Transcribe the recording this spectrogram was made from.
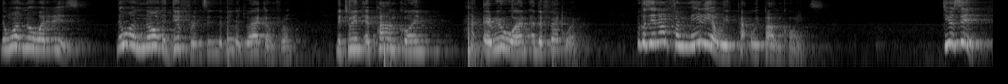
they won't know what it is. They won't know the difference in the village where I come from between a pound coin, a real one, and a fake one. Because they're not familiar with, with pound coins. Do you see?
